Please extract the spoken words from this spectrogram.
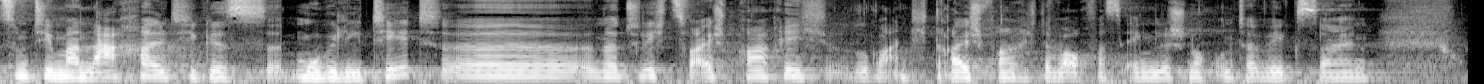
zum Thema nachhaltiges Mobilität äh, natürlich zweisprachig, sogar eigentlich dreisprachig, da war auch was Englisch noch unterwegs sein.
